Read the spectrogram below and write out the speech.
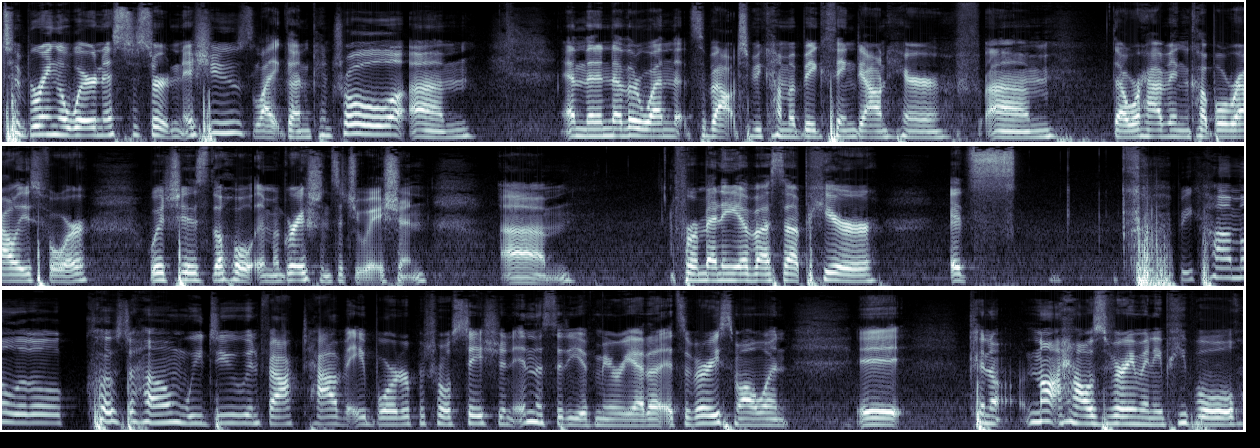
to bring awareness to certain issues like gun control um, and then another one that's about to become a big thing down here um, that we're having a couple rallies for which is the whole immigration situation um, for many of us up here it's become a little close to home, we do in fact have a border patrol station in the city of Murrieta. It's a very small one. It can not house very many people,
